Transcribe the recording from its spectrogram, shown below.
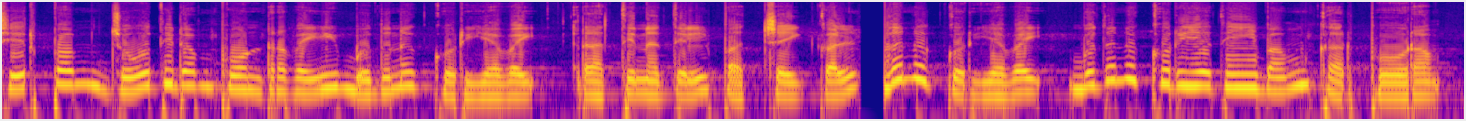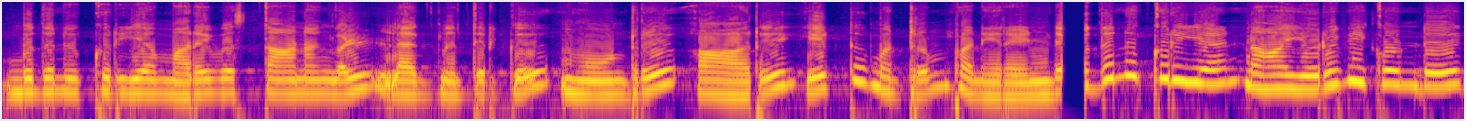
சிற்பம் ஜோதிடம் போன்றவை புதனுக்குரியவை. ரத்தினத்தில் பச்சைக்கல் புதனுக்குரியவை. புதனுக்குரிய தீபம் கற்பூரம். புதனுக்குரிய மறைவு ஸ்தானங்கள் லக்னத்திற்கு மூன்று ஆறு எட்டு மற்றும் பனிரெண்டு. புதனுக்குரிய நாயொருவி கொண்டு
